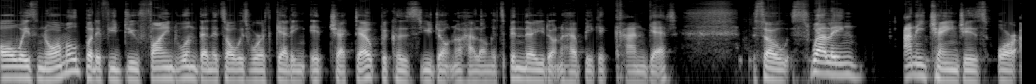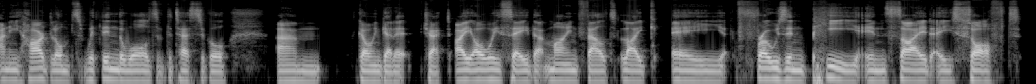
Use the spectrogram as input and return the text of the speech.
always normal but if you do find one then it's always worth getting it checked out because you don't know how long it's been there you don't know how big it can get so swelling any changes or any hard lumps within the walls of the testicle, um, go and get it checked. I always say that mine felt like a frozen pea inside a soft,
